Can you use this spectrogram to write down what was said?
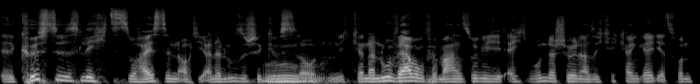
äh, Küste des Lichts, so heißt denn auch die andalusische Küste uh. da unten. Ich kann da nur Werbung für machen, das ist wirklich echt wunderschön. Also ich kriege kein Geld jetzt von,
